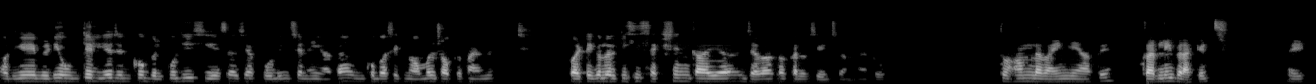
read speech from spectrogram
और ये वीडियो उनके लिए जिनको बिल्कुल ही सीएसएस या कोडिंग से नहीं आता है उनको बस एक नॉर्मल शॉपिफाई में पर्टिकुलर किसी सेक्शन का या जगह का कलर चेंज करना है तो तो हम लगाएँगे यहाँ पे करली ब्रैकेट्स राइट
